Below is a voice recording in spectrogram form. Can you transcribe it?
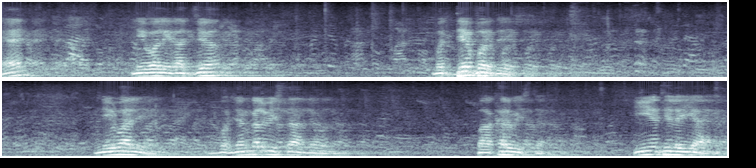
હે? નિવાલી રાજ્ય? મધ્યપ્રદેશ. નિવાલી. जंगल विस्तार लेवल पाखर विस्तार। ये थी लई आया।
